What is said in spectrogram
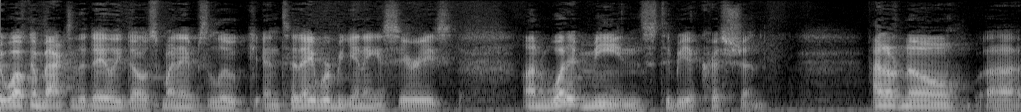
welcome back to the Daily Dose. My name is Luke, and today we're beginning a series on what it means to be a Christian. I don't know uh,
